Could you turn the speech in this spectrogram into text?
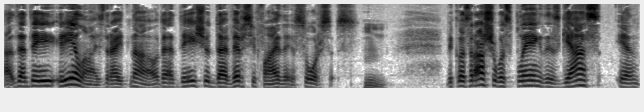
uh, that they realized right now that they should diversify their sources. Because Russia was playing this gas and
